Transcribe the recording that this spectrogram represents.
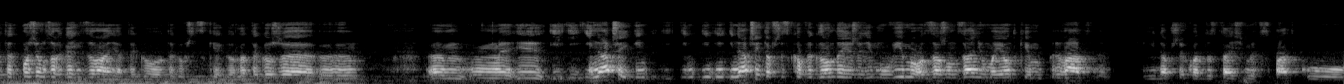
y, ten poziom zorganizowania tego, tego wszystkiego. Dlatego, że y, Inaczej, inaczej to wszystko wygląda, jeżeli mówimy o zarządzaniu majątkiem prywatnym. Czyli na przykład dostaliśmy w spadku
